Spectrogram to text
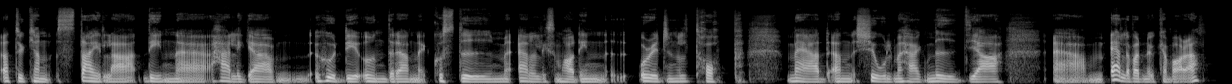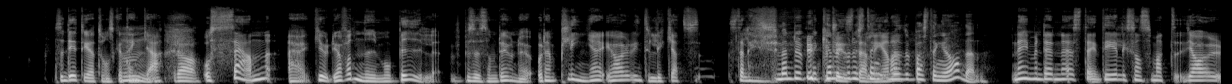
Att du kan styla din eh, härliga mm, hoodie under en kostym eller liksom ha din original top med en kjol med hög midja eller vad det nu kan vara. Så det tycker jag att hon ska tänka. Mm, bra. Och sen, eh, gud, jag har fått en ny mobil, precis som du nu. Och den plingar, jag har inte lyckats ställa in Men du, men kan du, men du, stäng, men du bara stänger av den? Nej, men den stängd. det är liksom som att jag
